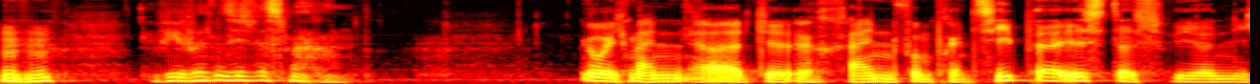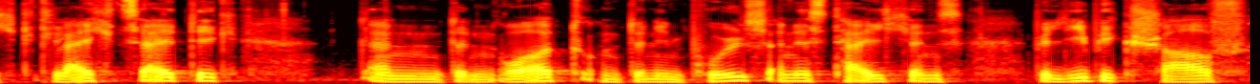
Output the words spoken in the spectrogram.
Mhm. Wie würden Sie das machen? Ich meine, äh, rein vom Prinzip her ist, dass wir nicht gleichzeitig einen, den Ort und den Impuls eines Teilchens beliebig scharf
